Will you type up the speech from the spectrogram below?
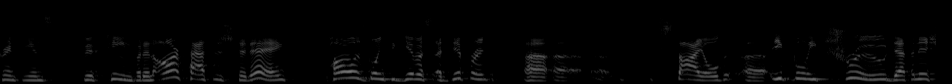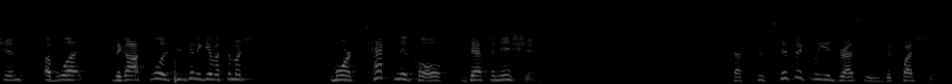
Corinthians 15. But in our passage today, Paul is going to give us a different uh, uh, uh, styled, uh, equally true definition of what the gospel is. He's going to give us a much more technical definition that specifically addresses the question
